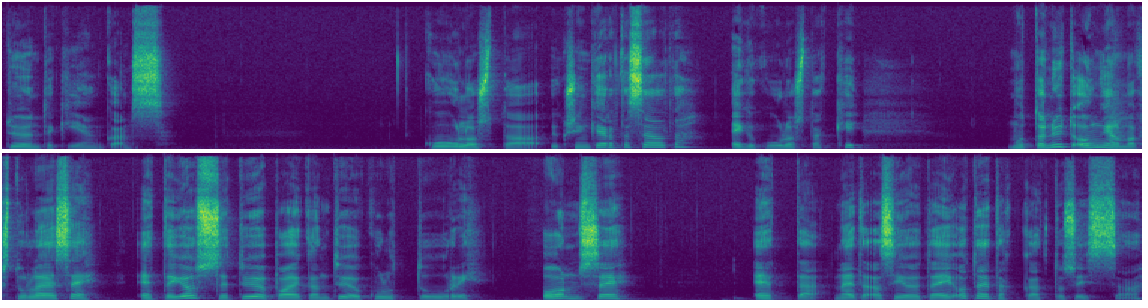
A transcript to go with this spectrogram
työntekijän kanssa. Kuulostaa yksinkertaiselta, eikö kuulostakin? Mutta nyt ongelmaksi tulee se, että jos se työpaikan työkulttuuri on se, että näitä asioita ei otetakaan tosissaan.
